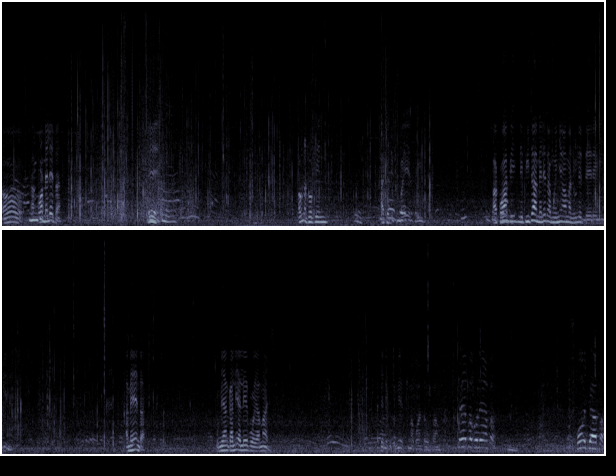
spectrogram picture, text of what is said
Oh, wameleta? Eh, hauna tokeni? Acha nikubaie sasa hivi. Ako wapi? Ni Peter ameleta mwenyewe ama ni ule dere mwingine? Ameenda? Tumeangalia level ya maji. Acha nikutumie stima kwanza upambe. Hapa kule hapa. Moja hapa.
